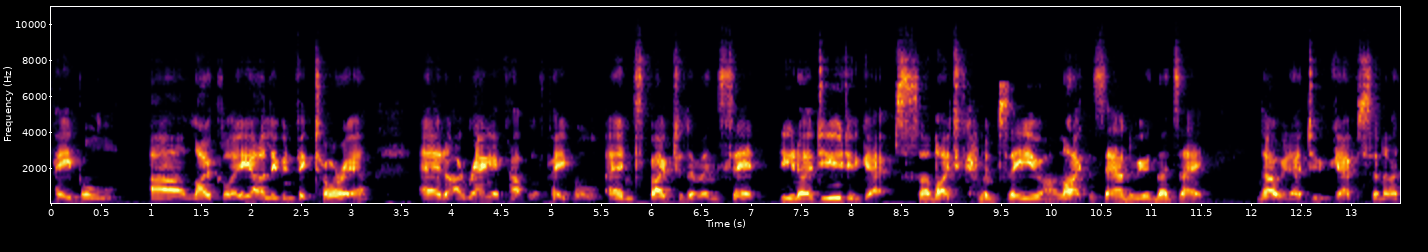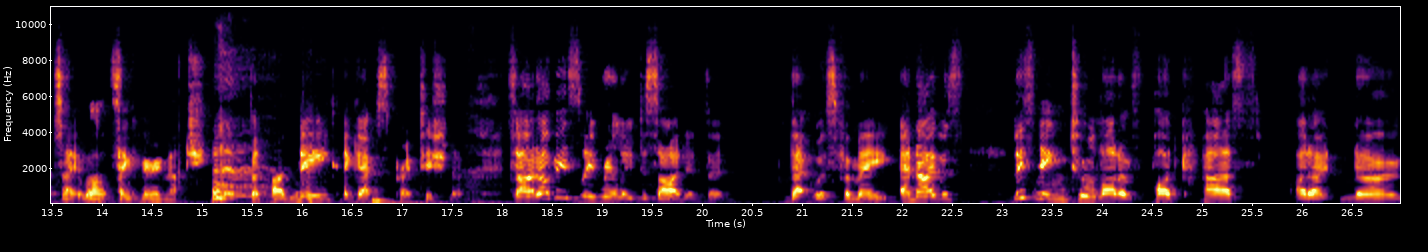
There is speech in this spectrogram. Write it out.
people uh, locally. I live in Victoria. And I rang a couple of people and spoke to them and said, you know, do you do gaps? I'd like to come and see you. I like the sound of you. And they'd say, no, we don't do gaps. And I'd say, well, thank you very much. but I need a gaps practitioner. So I'd obviously really decided that that was for me. And I was listening to a lot of podcasts. I don't know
